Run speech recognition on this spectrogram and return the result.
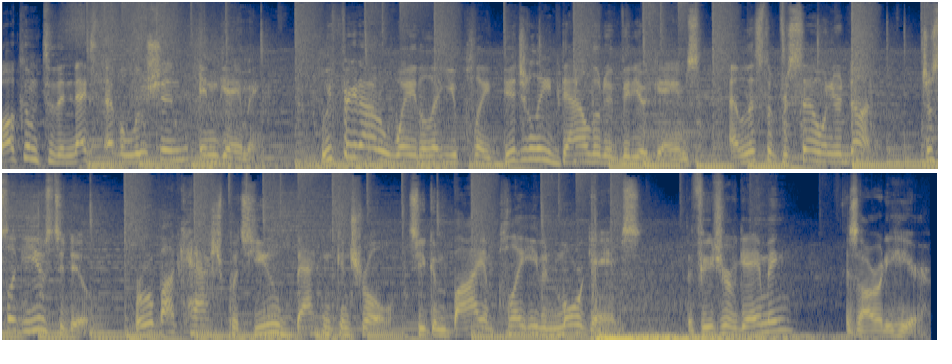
Welcome to the next evolution in gaming. We figured out a way to let you play digitally downloaded video games and list them for sale when you're done, just like you used to do. Robot Cache puts you back in control so you can buy and play even more games. The future of gaming is already here.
